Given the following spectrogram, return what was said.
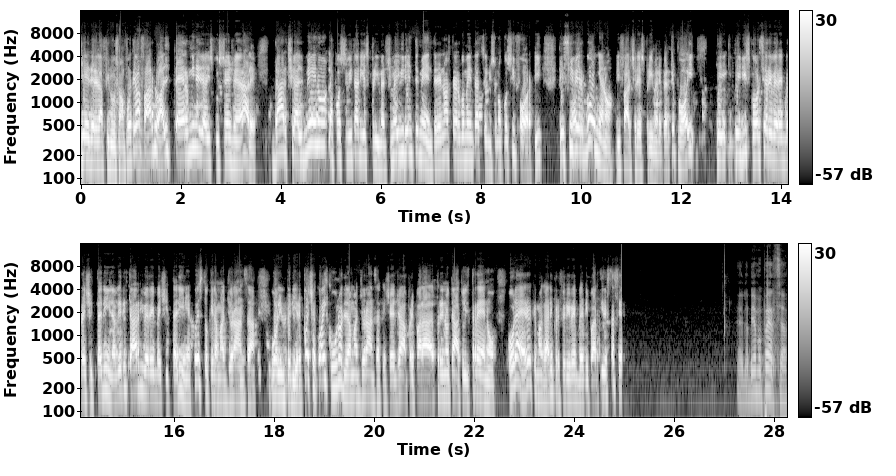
chiedere la fiducia, ma poteva farlo al termine della discussione generale, darci almeno la possibilità di esprimerci, ma evidentemente le nostre argomentazioni sono così forti che si vergognano di farcele esprimere, perché poi quei, quei discorsi arriverebbero ai cittadini, la verità arriverebbe ai cittadini, è questo che la maggioranza vuole impedire. Poi c'è qualcuno della maggioranza che ha già prenotato il treno o l'aereo che magari preferirebbe ripartire stasera eh, l'abbiamo persa.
